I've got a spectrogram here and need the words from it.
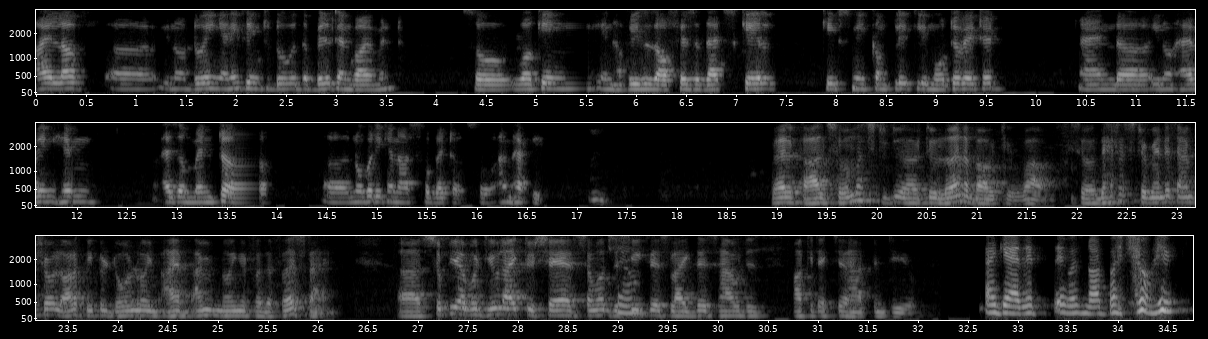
I love uh, you know doing anything to do with the built environment. So working in Hafeez's office at that scale keeps me completely motivated, and uh, you know having him as a mentor, uh, nobody can ask for better. So I'm happy. Mm. Well, Karl, so much to, uh, to learn about you. Wow. So that was tremendous. I'm sure a lot of people don't know. I, I'm knowing it for the first time. Uh, Supriya, would you like to share some of the sure. secrets like this? How does architecture happen to you? Again, it's it was not by choice.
